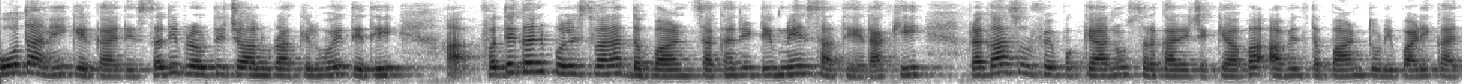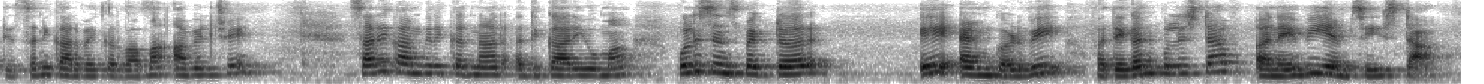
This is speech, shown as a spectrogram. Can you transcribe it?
પોતાની ગેરકાયદેસરની પ્રવૃત્તિ ચાલુ રાખેલ હોય તેથી ફતેગંજ પોલીસ દ્વારા દબાણ શાખાની ટીમને સાથે રાખી પ્રકાશ ઉર્ફે પક્યાનું સરકારી જગ્યામાં આવેલ દબાણ તોડી પાડી કાયદેસરની કાર્યવાહી કરવામાં આવેલ છે. સારી કામગીરી કરનાર અધિકારીઓમાં police inspector A M Gadhvi, Fatehganj police staff અને વીએમસી સ્ટાફ.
